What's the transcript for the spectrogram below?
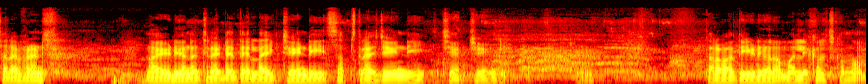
సరే ఫ్రెండ్స్ నా వీడియో నచ్చినట్టయితే లైక్ చేయండి సబ్స్క్రైబ్ చేయండి షేర్ చేయండి. తర్వాత వీడియోలో మళ్ళీ కలుసుకుందాం.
